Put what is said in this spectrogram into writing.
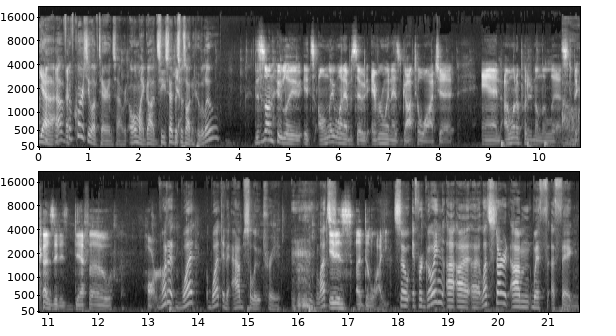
yeah, of, of course you love Terrence Howard. Oh my god. So you said this Yeah. was on Hulu? This is on Hulu. It's only one episode. Everyone has got to watch it, and I want to put it on the list Oh. because it is defo horror. What a what what an absolute treat. let's It is a delight. So if we're going, uh, uh, uh, let's start um, with a thing,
